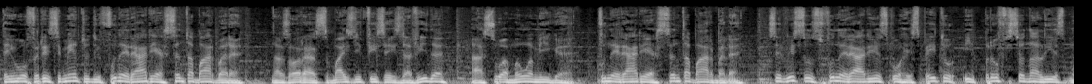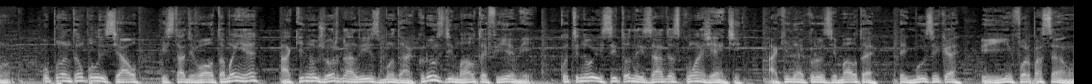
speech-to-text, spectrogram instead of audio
tem o oferecimento de Funerária Santa Bárbara. Nas horas mais difíceis da vida, a sua mão amiga. Funerária Santa Bárbara. Serviços funerários com respeito e profissionalismo. O plantão policial está de volta amanhã aqui no jornalismo da Cruz de Malta FM. Continue sintonizadas com a gente. Aqui na Cruz de Malta tem música e informação.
